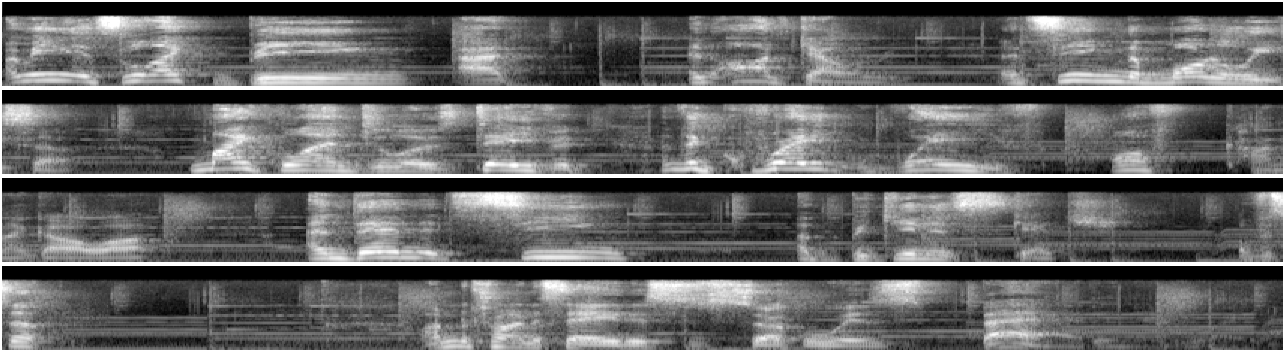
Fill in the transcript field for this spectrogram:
I mean, it's like being at an art gallery and seeing the Mona Lisa, Michelangelo's David, and the great wave of Kanagawa, and then seeing a beginner's sketch of a circle. I'm not trying to say this circle is bad in any way,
